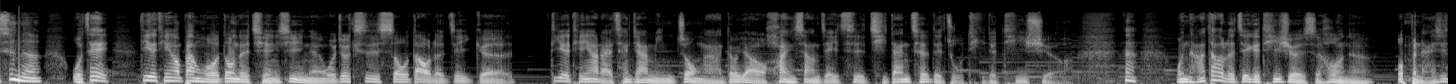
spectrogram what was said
是呢，我在第二天要办活动的前夕呢，我就是收到了这个第二天要来参加民众啊，都要换上这一次骑单车的主题的 T 恤哦。那我拿到了这个 T 恤的时候呢，我本来是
